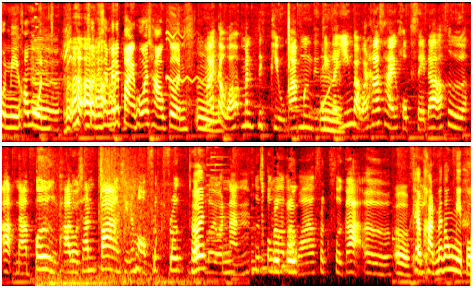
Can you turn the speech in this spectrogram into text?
คุณมีข้อมูลส่วนที่ฉันไม่ได้ไปเพราะว่าเช้าเกินอืมไม่แต่ว่ามันติดผิวมากมึงจอืริงมๆแล้วยิ่งแบบว่าถ้าใช้ครบเซตอะก็คืออาบน้ำปึ้งทาโลชั่นป้างฉีดน้ำหอมฟลึกๆบเฮ้อยกเลยวันนั้น คือตัวฟลึกๆแบบว่าฟลึกๆอะเออ เออแคปคัทไม่ต้องมีโปร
